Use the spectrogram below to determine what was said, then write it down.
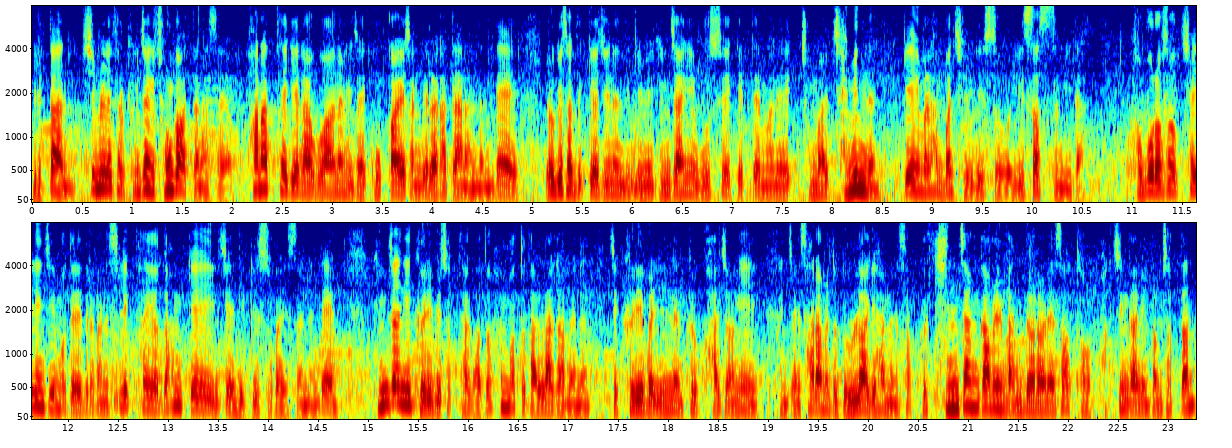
일단 시뮬레이터를 굉장히 좋은 거 갖다 놨어요. 파나텍이라고 하는 굉장히 고가의 장비를 갖다 놨는데 여기서 느껴지는 느낌이 굉장히 우수했기 때문에 정말 재밌는 게임을 한번 즐길 수 있었습니다. 더불어서 challenge 모델에 들어가는 slick 타이어도 함께 이제 느낄 수가 있었는데 굉장히 그립이 좋다가도 한 번 또 날아가면은 이제 그립을 잃는 그 과정이 굉장히 사람을 또 놀라게 하면서 그 긴장감을 만들어내서 더 박진감이 넘쳤던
